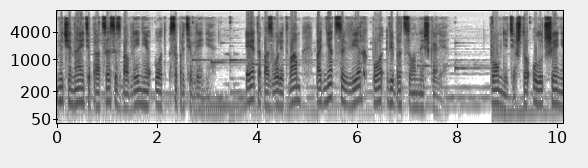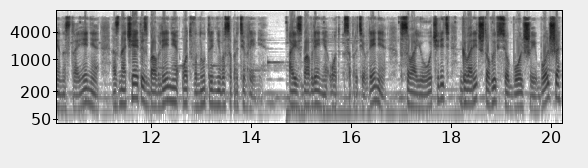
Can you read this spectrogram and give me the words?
начинаете процесс избавления от сопротивления. Это позволит вам подняться вверх по вибрационной шкале. Помните, что улучшение настроения означает избавление от внутреннего сопротивления. А избавление от сопротивления, в свою очередь, говорит, что вы все больше и больше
